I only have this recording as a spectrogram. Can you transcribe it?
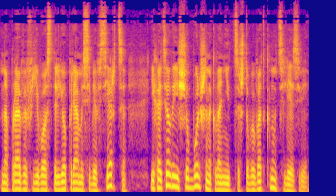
направив его острие прямо себе в сердце, и хотела еще больше наклониться, чтобы воткнуть лезвие.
